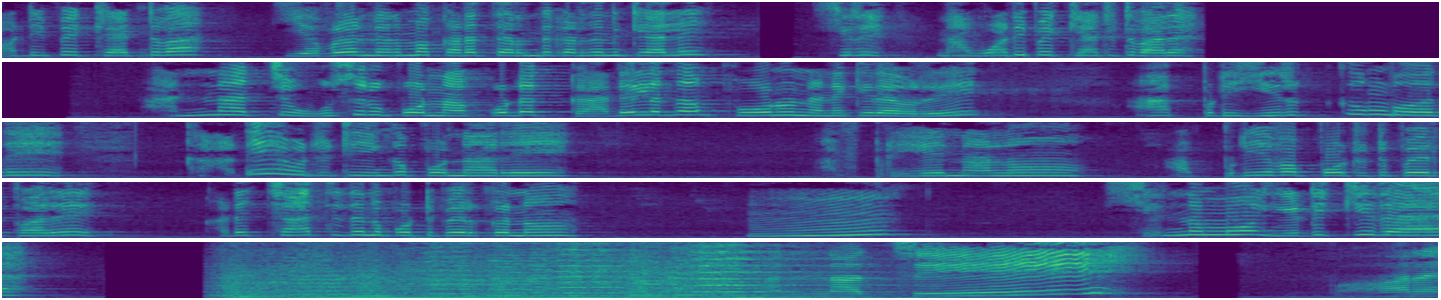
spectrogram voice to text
ஓடி போய் கேட்டு வா. எவ்வளவு நேரமா கடை திறந்து கிடந்துன்னு கேளு. சரி நான் ஓடி போய் கேட்டுட்டு வரேன். கொஞ்சம் உசுறு போனா கூட கடையில தான் போகணும்னு நினைக்கிறவரு அப்படி இருக்கும்போது கடையை விட்டுட்டு எங்க போனாரு? அப்படியேனாலும் அப்படியேவா போட்டுட்டு போயிருப்பாரு? கடை சாத்தி தானே போட்டு போயிருக்கணும்? ம்? என்னமோ இடிக்கிற அண்ணாச்சி பாரு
